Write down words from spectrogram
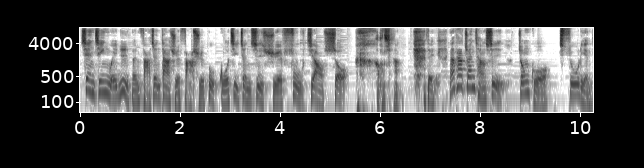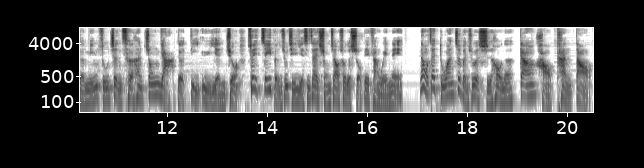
现今为日本法政大学法学部国际政治学副教授，好长。对，然后他专长是中国、苏联的民族政策和中亚的地域研究，所以这一本书其实也是在熊教授的手背范围内。那我在读完这本书的时候呢，刚好看到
